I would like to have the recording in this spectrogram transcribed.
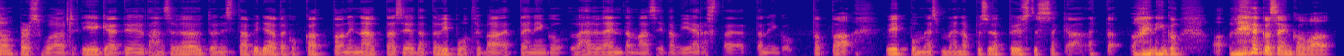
Jumpers World IG-tililtähän se löytyy, niin sitä videota kun katsoo, niin näyttää siltä, että viput hyvää, ettei niinku lähde lentämään siitä vierestä, ja että niinku, tota, vippumies meinaa pysyä pystyssäkään, että oli niinku, melkoisen kova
